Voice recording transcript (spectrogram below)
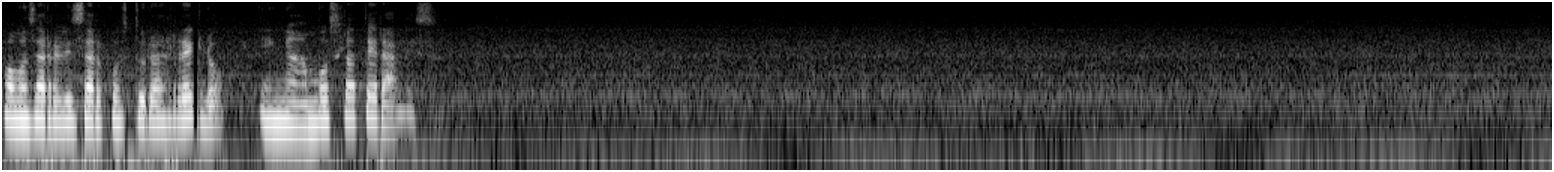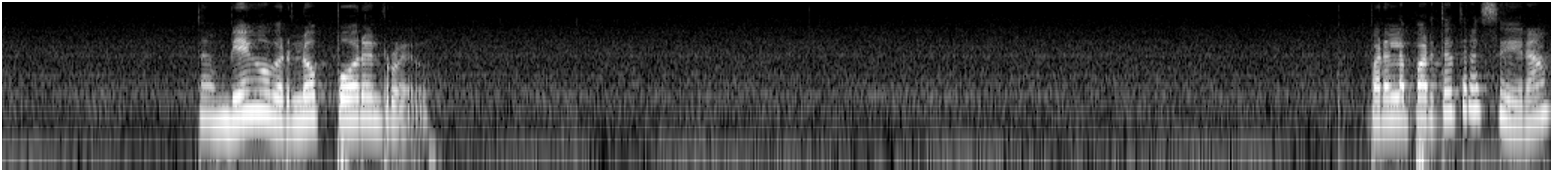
Vamos a realizar costuras reglo en ambos laterales También overlock por el ruedo. Para la parte trasera,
